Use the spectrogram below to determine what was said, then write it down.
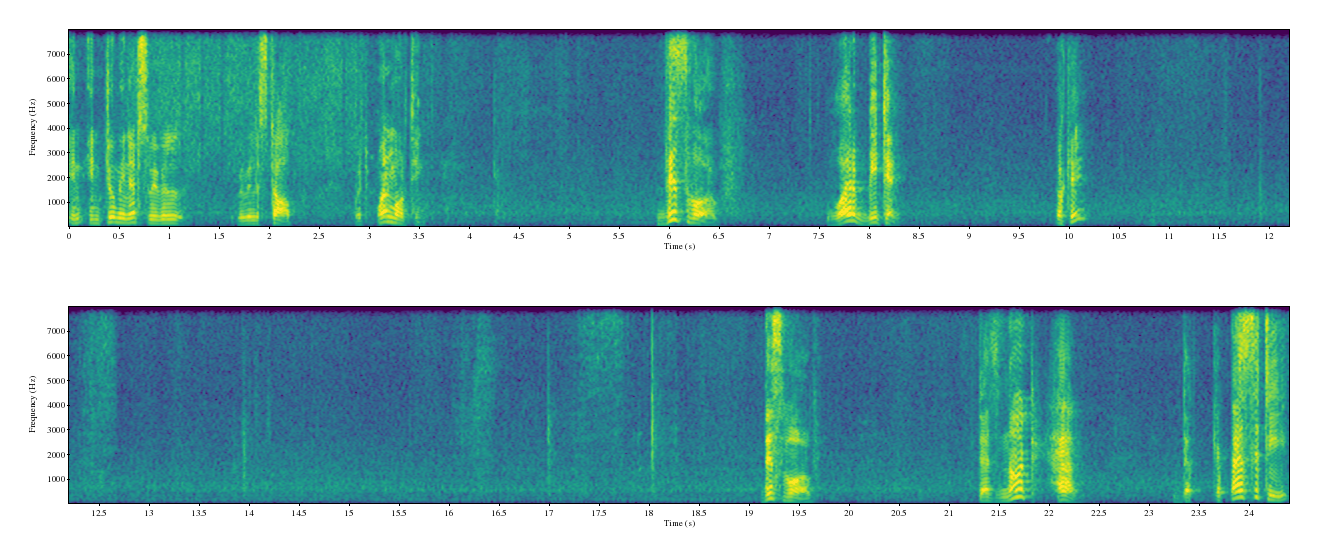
in, in two minutes we will we will stop, but one more thing. This verb were beaten. Okay? This verb does not have the capacity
